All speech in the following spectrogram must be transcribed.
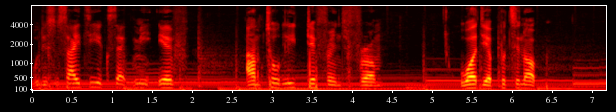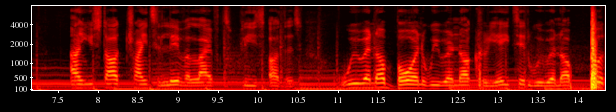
Would the society accept me if I'm totally different from what they're putting up? And you start trying to live a life to please others. We were not born, we were not created, we were not put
